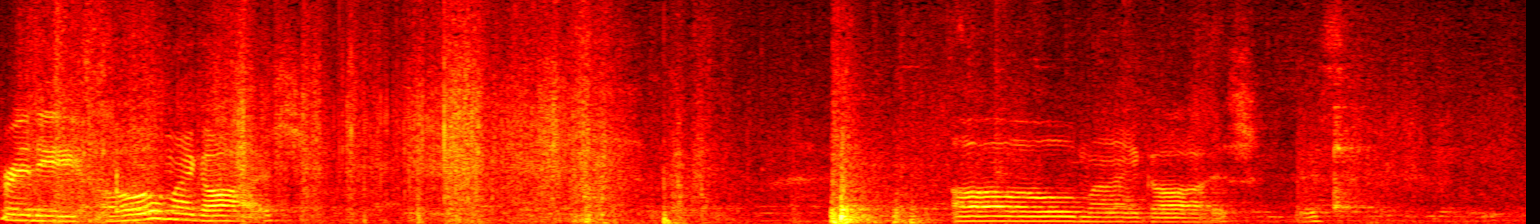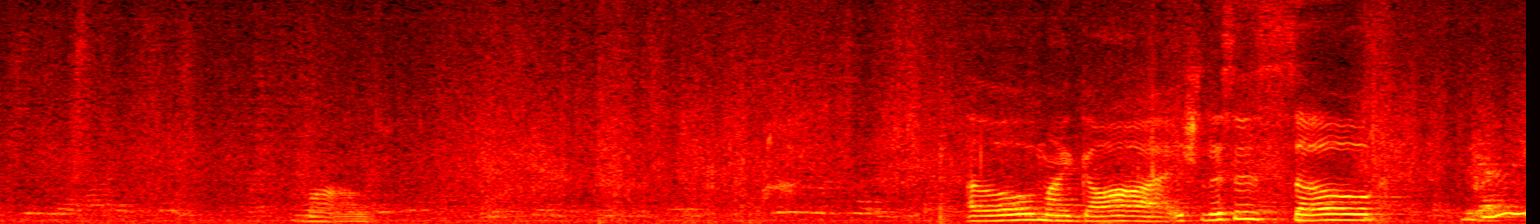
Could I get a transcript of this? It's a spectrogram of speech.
pretty. Oh my gosh. Oh my gosh. This mom. Oh my gosh. This is so pretty.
